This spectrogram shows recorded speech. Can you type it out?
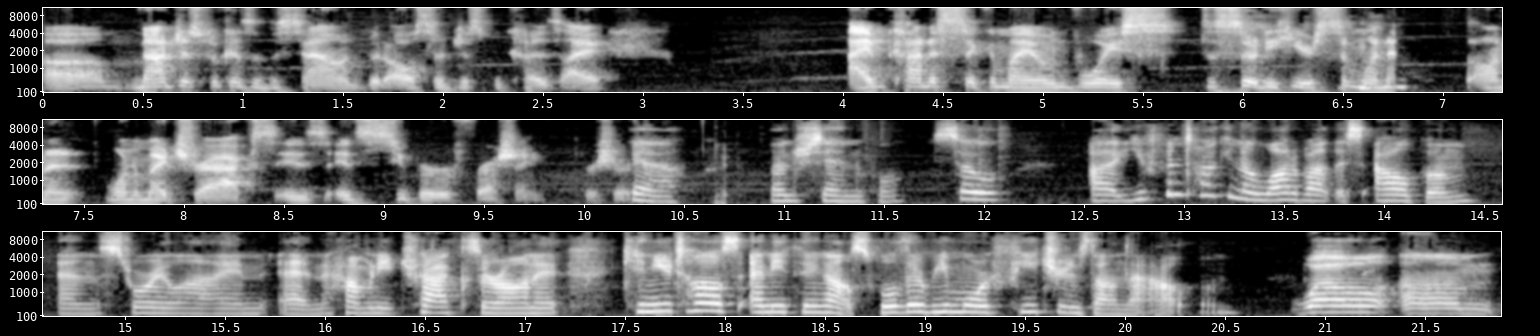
Um, not just because of the sound, but also just because I, I'm kind of sick of my own voice. Just so to hear someone else on a, one of my tracks is it's super refreshing for sure. Yeah, understandable. So, uh, you've been talking a lot about this album and the storyline and how many tracks are on it. Can you tell us anything else? Will there be more features on the album? Well, um,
